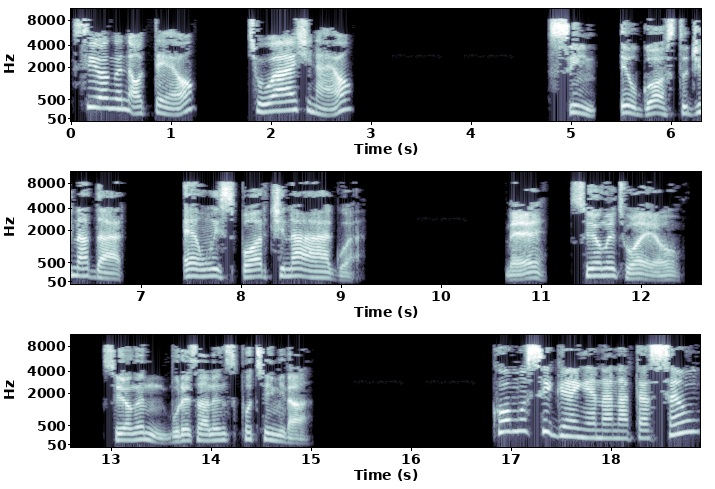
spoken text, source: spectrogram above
수영은 어때요? 좋아하시나요? Sim, eu gosto de nadar. É um esporte na água. 네, 수영을 좋아해요. 수영은 물에서 하는 스포츠입니다. Como se ganha na natação?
